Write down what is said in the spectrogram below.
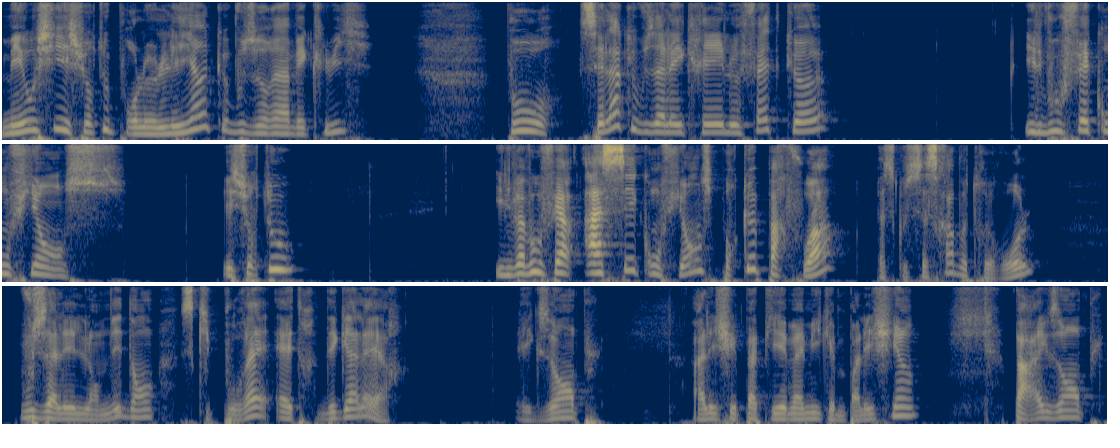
mais aussi et surtout pour le lien que vous aurez avec lui. Pour c'est là que vous allez créer le fait que il vous fait confiance et surtout il va vous faire assez confiance pour que parfois, parce que ce sera votre rôle, vous allez l'emmener dans ce qui pourrait être des galères. Exemple, aller chez papy et mamie qui n'aiment pas les chiens. Par exemple,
